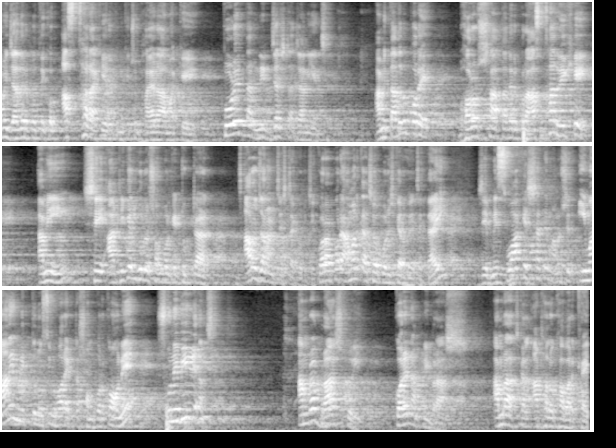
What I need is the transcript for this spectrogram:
আমি যাদের প্রতি খুব আস্থা রাখি, এরকম কিছু ভাইয়েরা আমাকে পড়ে তার নির্যাসটা জানিয়েছে। আমি তাদের উপরে ভরসা, তাদের উপর আস্থা রেখে আমি সেই আর্টিকেলগুলো সম্পর্কে টুকটাক আরও জানার চেষ্টা করেছি। করার পরে আমার কাছেও পরিষ্কার হয়েছে। তাই যে মেসওয়াকের সাথে মানুষের ইমানের মৃত্যু নসিব হওয়ার একটা সম্পর্ক অনেক সুনিবিড় আছে। আমরা ব্রাশ করি। করেন আপনি ব্রাশ। আমরা আজকাল আঠালো খাবার খাই,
